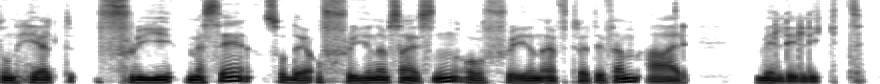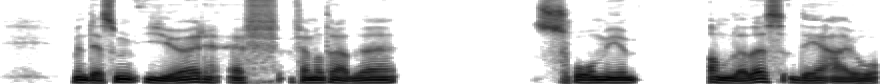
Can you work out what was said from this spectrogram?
sånn, helt flymessig, så det å fly en F-16 og fly en F-35 er veldig likt. Men det som gjør F-35 så mye annerledes, det er jo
